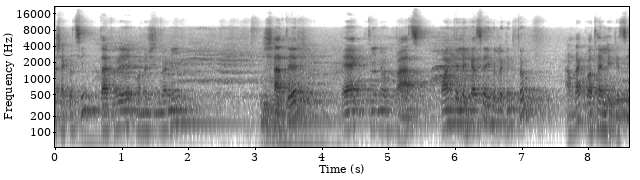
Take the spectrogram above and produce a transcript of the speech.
আশা করছি। তারপরে অনুশীলনী সাতের এক, তিন ও পাঁচ অঙ্কে লেখা আছে এগুলো কিন্তু আমরা কথায় লিখেছি।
